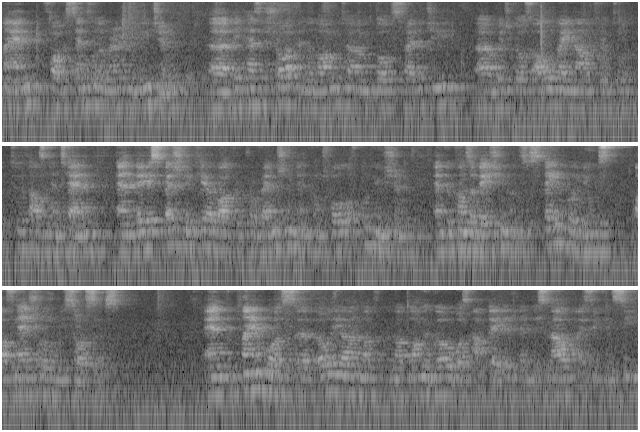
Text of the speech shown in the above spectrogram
plan for the Central American region. Uh, it has a short and a long-term goal strategy, uh, which goes all the way now to, to 2010. And they especially care about the prevention and control of pollution and the conservation and sustainable use of natural resources. And the plan was uh, earlier, not, not long ago, was updated and is now, as you can see,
